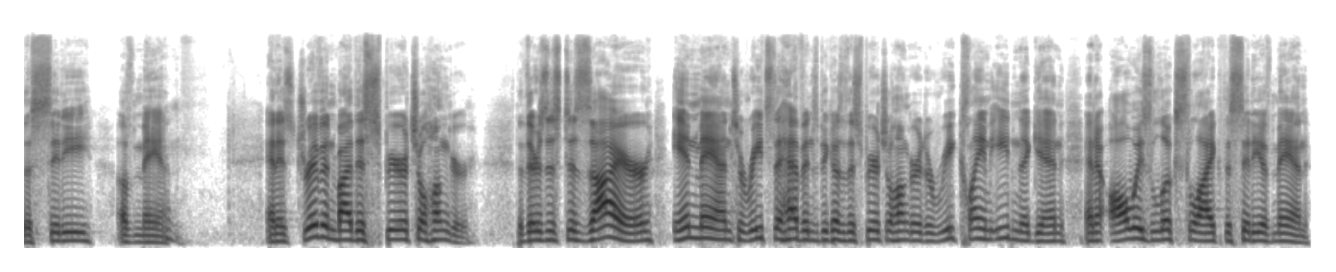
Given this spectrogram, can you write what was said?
the city of man. And it's driven by this spiritual hunger. That there's this desire in man to reach the heavens because of the spiritual hunger to reclaim Eden again, and it always looks like the city of man.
